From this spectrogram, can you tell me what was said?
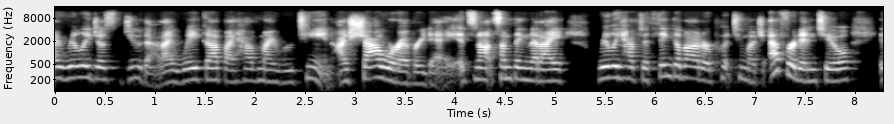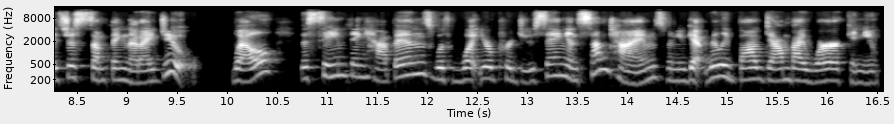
I really just do that. I wake up, I have my routine. I shower every day. It's not something that I really have to think about or put too much effort into. It's just something that I do. Well, the same thing happens with what you're producing. And sometimes when you get really bogged down by work and you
